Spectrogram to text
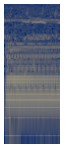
Música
